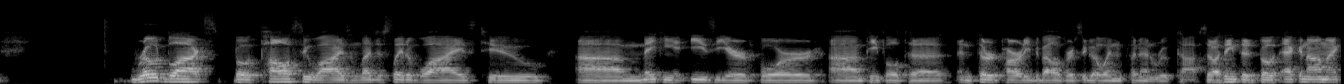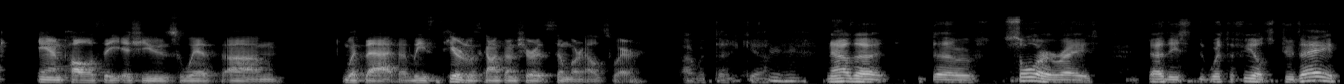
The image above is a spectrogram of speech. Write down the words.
roadblocks, both policy wise and legislative wise, to um, making it easier for um, people to and third party developers to go in and put in rooftops. So I think there's both economic and policy issues with um, with that. At least here in Wisconsin, I'm sure it's similar elsewhere. I would think, yeah. Mhm. Now the the solar arrays, uh, these with the fields, do they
